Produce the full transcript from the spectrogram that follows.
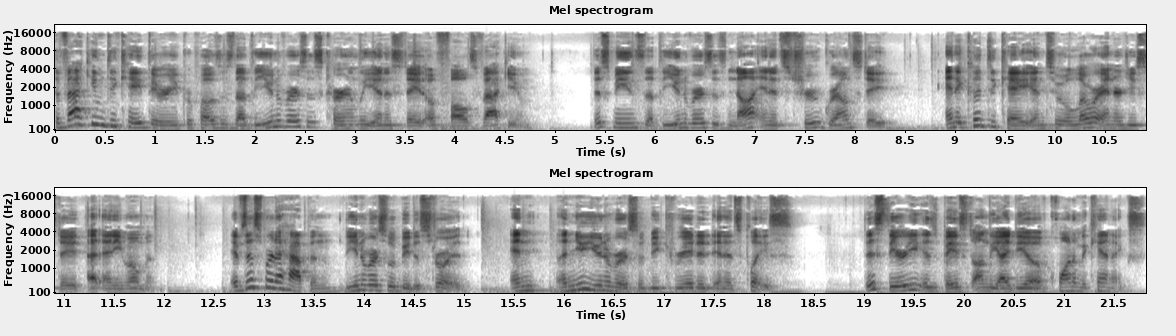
The vacuum decay theory proposes that the universe is currently in a state of false vacuum. This means that the universe is not in its true ground state, and it could decay into a lower energy state at any moment. If this were to happen, the universe would be destroyed, and a new universe would be created in its place. This theory is based on the idea of quantum mechanics,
